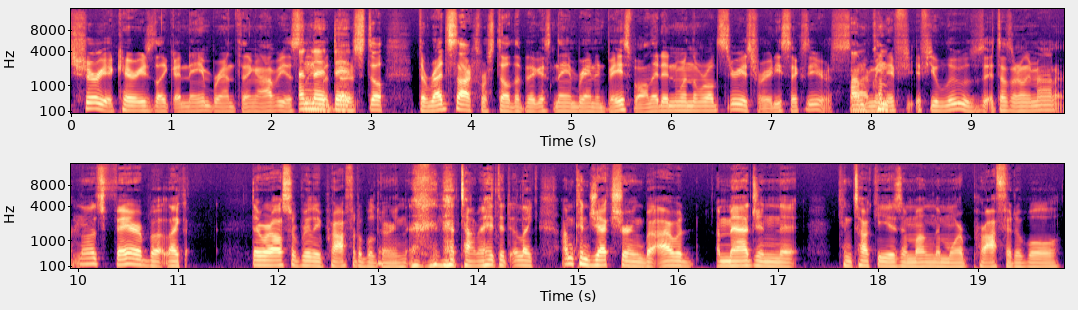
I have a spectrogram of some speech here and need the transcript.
sure it carries like a name brand thing, obviously, And they- but they- they're still the Red Sox were still the biggest name brand in baseball, and they didn't win the World Series for 86 years. So I mean, com- if if you lose, it doesn't really matter. No, it's fair, but like they were also really profitable during that time. I hate to like I'm conjecturing, but I would imagine that Kentucky is among the more profitable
